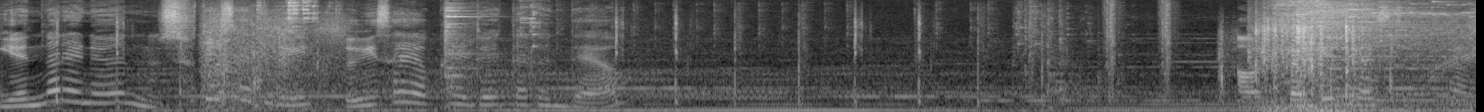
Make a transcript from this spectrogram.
옛날에는 수도사들이 의사 역할도 했다던데요. 어떤 게 들었을까요?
